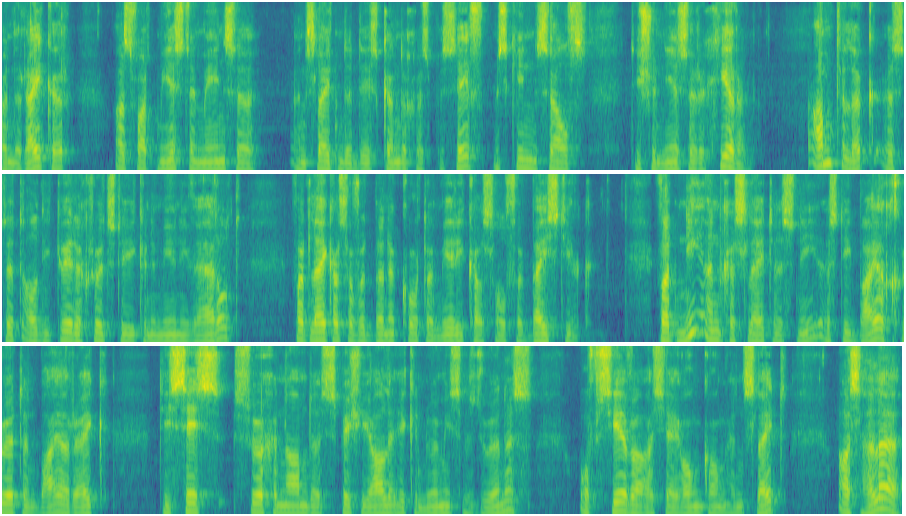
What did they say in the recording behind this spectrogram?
en ryker as wat meeste mense insluitende deskundiges besef, miskien selfs die Chinese regering. Amptelik is dit al die tweede grootste ekonomie in die wêreld wat lyk asof dit binnekort Amerika sal verbysteek. Wat nie ingesluit is nie, is die baie groot en baie ryk die ses sogenaamde spesiale ekonomiese sones of sewe as jy Hong Kong insluit. As hulle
